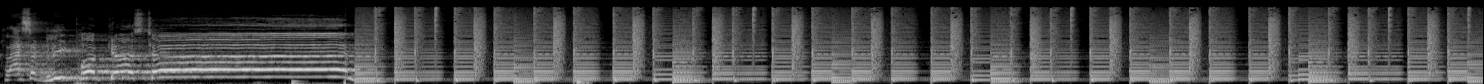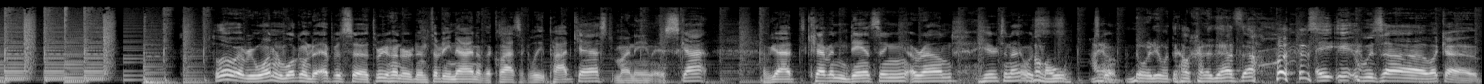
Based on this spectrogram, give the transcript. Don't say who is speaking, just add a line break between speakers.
Classic League Podcast time!
Hello, everyone, and welcome to episode 339 of the Classic Elite Podcast. My name is Scott. I've got Kevin dancing around here tonight. What's,
Oh,
what's
I
going-
have no idea what the hell kind of dance that was.
It, it was uh, like a.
